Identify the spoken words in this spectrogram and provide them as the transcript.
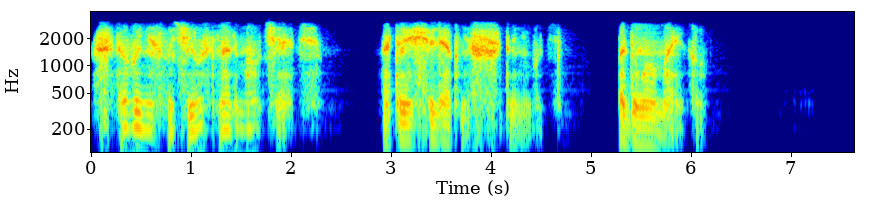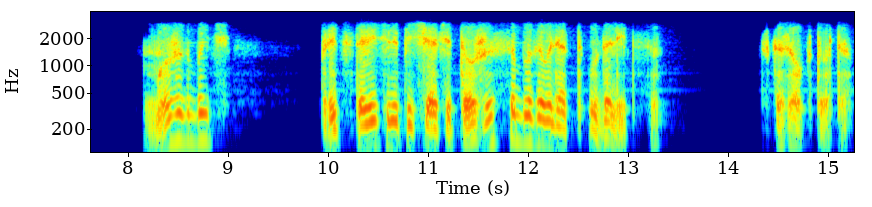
«Что бы ни случилось, надо молчать, а то еще ляпнешь что-нибудь», — подумал Майкл. «Может быть, Представители печати тоже соблаговолят удалиться, сказал кто-то.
